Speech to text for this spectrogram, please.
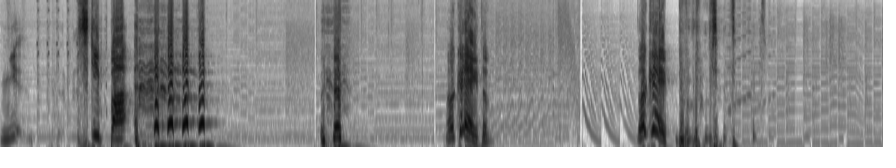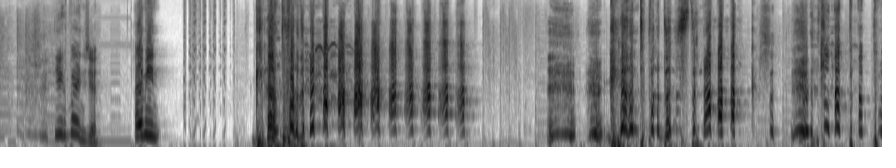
nie... Skipa! Okej, to... Okej! Niech będzie. I mean... Grandpa... Grandpa Destruction! Dla papu...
